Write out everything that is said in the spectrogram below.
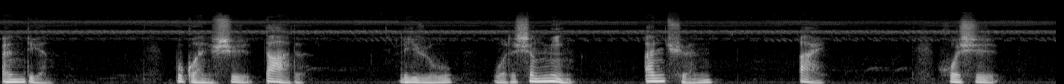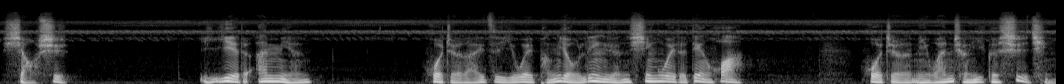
恩典，不管是大的。例如，我的生命、安全、爱，或是小事，一夜的安眠，或者来自一位朋友令人欣慰的电话，或者你完成一个事情，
